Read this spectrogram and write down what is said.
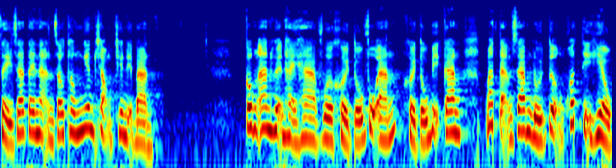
xảy ra tai nạn giao thông nghiêm trọng trên địa bàn. Công an huyện Hải Hà vừa khởi tố vụ án, khởi tố bị can, bắt tạm giam đối tượng Khuất Thị Hiểu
